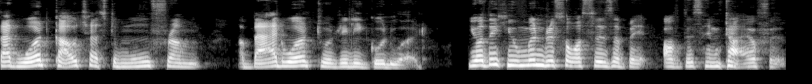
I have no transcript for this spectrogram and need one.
that word couch has to move from a bad word to a really good word. You're the human resources a bit of this entire film.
